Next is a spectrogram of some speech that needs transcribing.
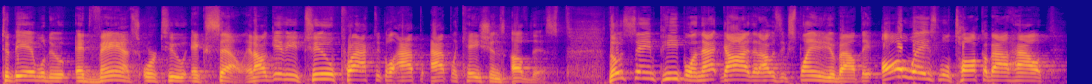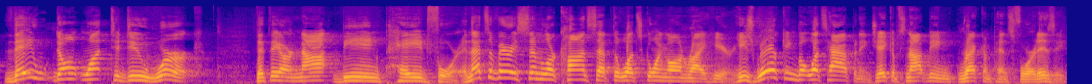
to be able to advance or to excel. And I'll give you two practical ap- applications of this. Those same people and that guy that I was explaining to you about, they always will talk about how they don't want to do work that they are not being paid for. And that's a very similar concept to what's going on right here. He's working, but what's happening? Jacob's not being recompensed for it, is he?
